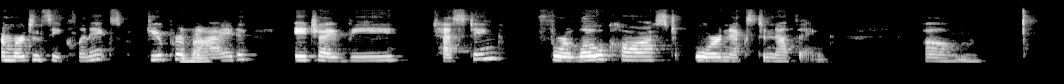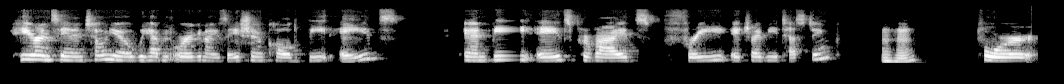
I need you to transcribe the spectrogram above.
emergency clinics do mm-hmm. provide mm-hmm. HIV testing for low cost or next to nothing. Um, here in San Antonio, we have an organization called Beat AIDS, and Beat AIDS provides free HIV testing mm-hmm. for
